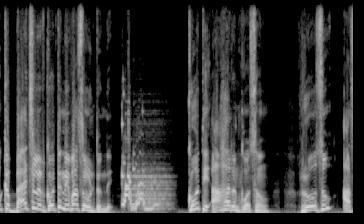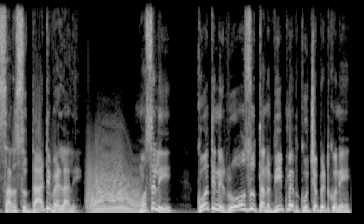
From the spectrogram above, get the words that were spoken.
ఒక బ్యాచిలర్ కోతి నివాసం ఉంటుంది. కోతి ఆహారం కోసం రోజు ఆ సరస్సు దాటి వెళ్ళాలి. మొసలి కోతిని రోజు తన వీప్ మీద కూర్చోపెట్టుకుని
